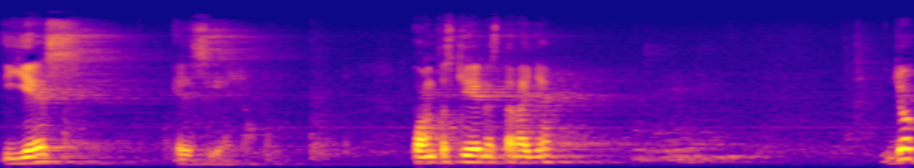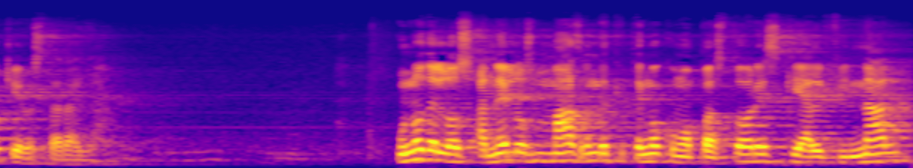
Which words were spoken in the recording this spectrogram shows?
Y es el cielo. ¿Cuántos quieren estar allá? Yo quiero estar allá. Uno de los anhelos más grandes que tengo como pastor es que al final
